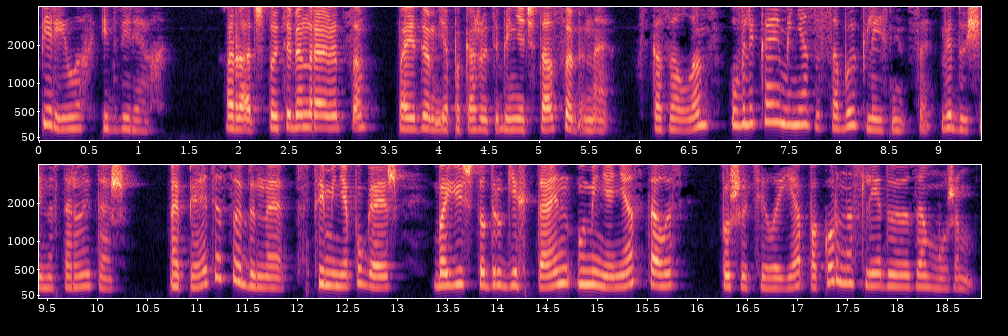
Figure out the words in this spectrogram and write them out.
перилах и дверях. «Рад, что тебе нравится. Пойдем, я покажу тебе нечто особенное», – сказал Ланс, увлекая меня за собой к лестнице, ведущей на второй этаж. «Опять особенное? Ты меня пугаешь. Боюсь, что других тайн у меня не осталось», – пошутила я, покорно следуя за мужем.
